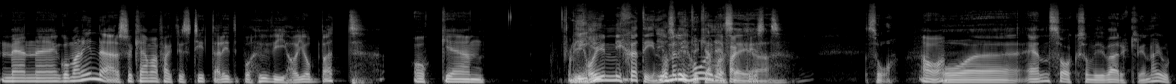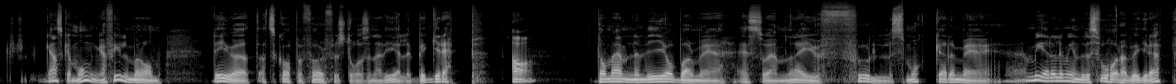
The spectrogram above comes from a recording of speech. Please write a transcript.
men eh, går man in där så kan man faktiskt titta lite på hur vi har jobbat. Och, eh, vi, vi, har ju nischat in oss ja, lite kan man säga. Faktiskt. Så. Ja. Och eh, en sak som vi verkligen har gjort ganska många filmer om det är ju att, att skapa förförståelse när det gäller begrepp. Ja. De ämnen vi jobbar med, SO-ämnena, är ju fullsmockade med eh, mer eller mindre svåra begrepp.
